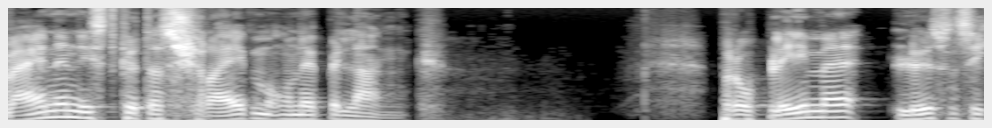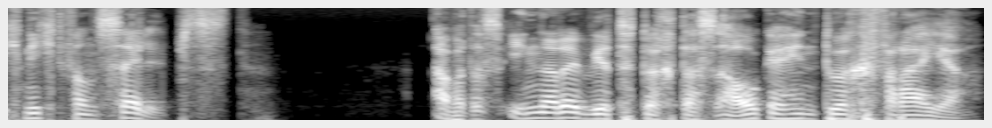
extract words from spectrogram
Weinen ist für das Schreiben ohne Belang. Probleme lösen sich nicht von selbst. aber das Innere wird durch das Auge hindurch freier.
